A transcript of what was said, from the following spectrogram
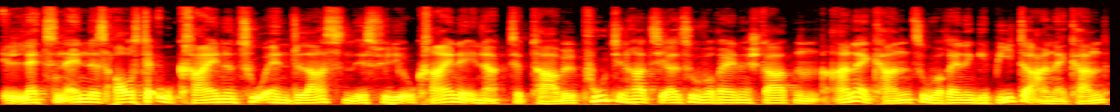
letzten Endes aus der Ukraine zu entlassen, ist für die Ukraine inakzeptabel. Putin hat sie als souveräne Staaten anerkannt, souveräne Gebiete anerkannt.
